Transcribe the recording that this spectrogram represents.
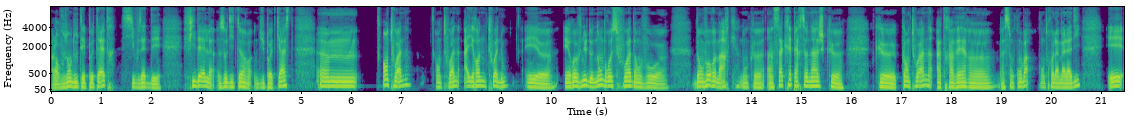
Alors vous en doutez peut-être si vous êtes des fidèles auditeurs du podcast. Euh, Antoine, Antoine, Iron Toinou, est, euh, est revenu de nombreuses fois dans vos euh, dans vos remarques. Donc euh, un sacré personnage que que qu'Antoine à travers bah, son combat contre la maladie et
